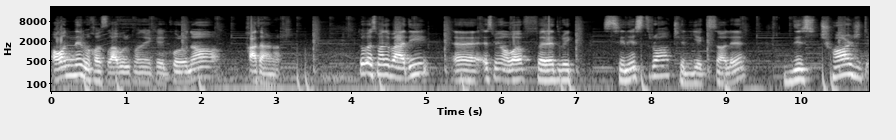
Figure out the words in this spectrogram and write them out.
آقا نمی‌خواست قبول کنه که کرونا خطرناک. تو قسمت بعدی اسم این آقا فردریک سینیسترا 41 ساله. discharged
